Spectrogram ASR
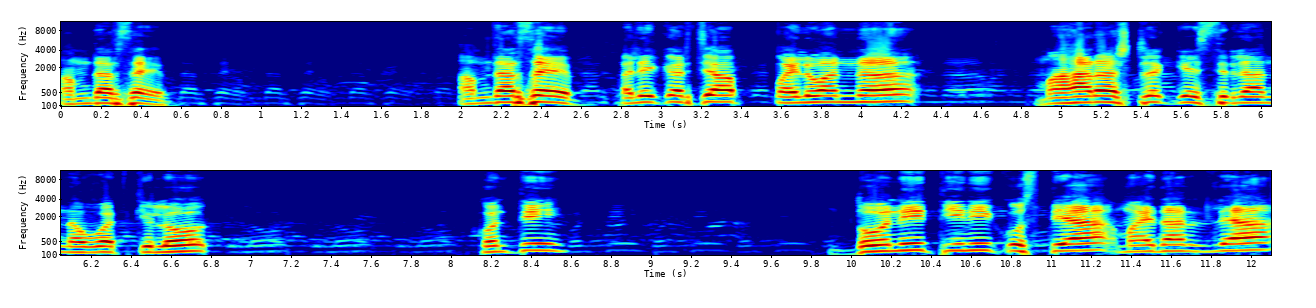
आमदार साहेब आमदार साहेब पलीकडच्या पैलवाननं महाराष्ट्र केसरीला नव्वद किलो कोणती? दोन्ही तिन्ही कुस्त्या मैदानातल्या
